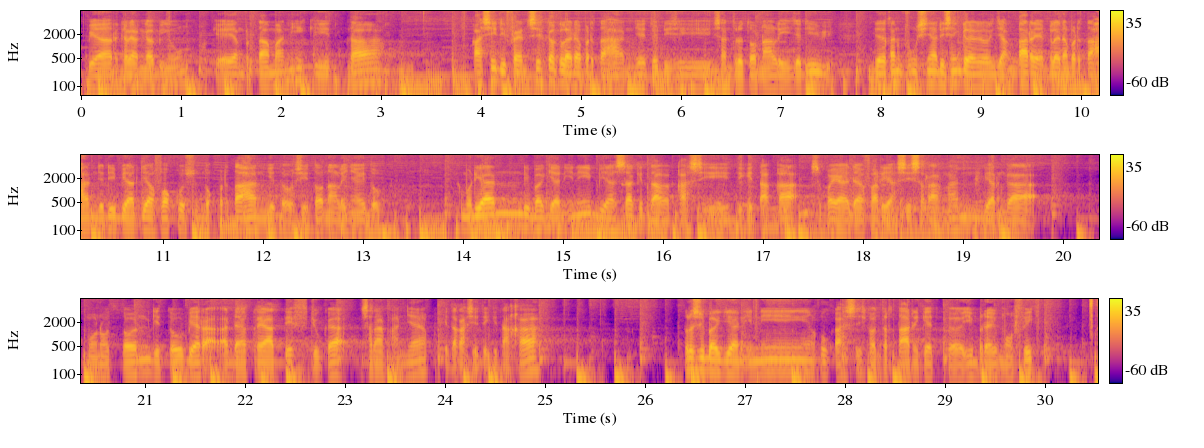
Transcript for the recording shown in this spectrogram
Biar kalian gak bingung. Oke yang pertama nih kita kasih defensif ke gelandang bertahan yaitu di Sandro Tonali. Jadi dia kan fungsinya di sini gelandang jangkar ya, gelandang bertahan. Jadi biar dia fokus untuk bertahan gitu si Tonalinya itu. Kemudian di bagian ini biasa kita kasih tiki supaya ada variasi serangan biar nggak monoton gitu, biar ada kreatif juga serangannya. Kita kasih tiki taka. Terus di bagian ini aku kasih counter target ke Ibrahimovic.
